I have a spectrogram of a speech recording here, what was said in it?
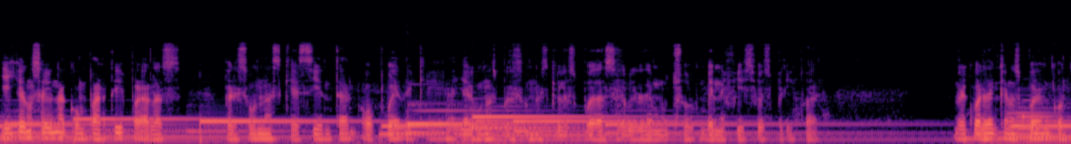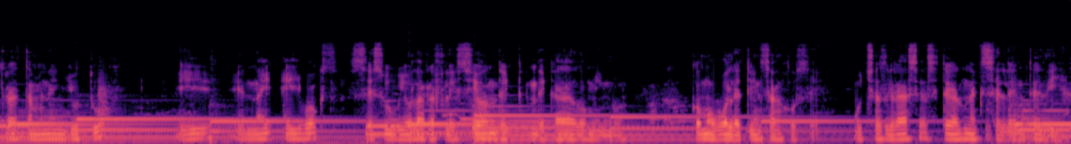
y que nos ayuden a compartir para las personas que sientan o puede que haya algunas personas que les pueda servir de mucho beneficio espiritual. Recuerden que nos pueden encontrar también en YouTube y en iBox se subió la reflexión de, de cada domingo como Boletín San José. Muchas gracias y tengan un excelente día.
